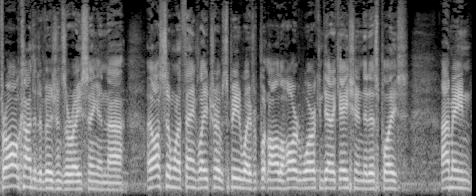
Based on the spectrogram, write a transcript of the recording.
for all kinds of divisions of racing. And uh, I also want to thank Latrobe Speedway for putting all the hard work and dedication into this place. I mean,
